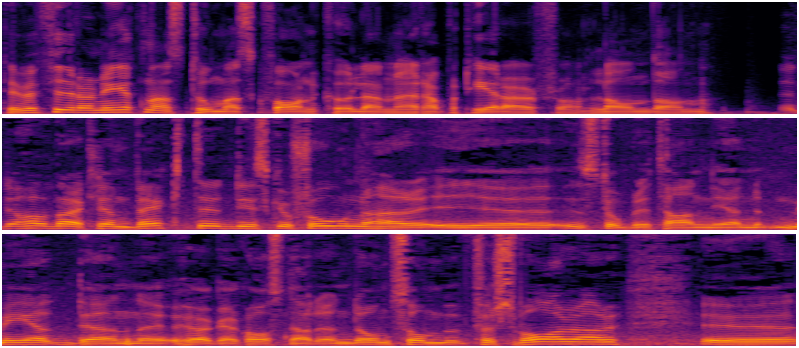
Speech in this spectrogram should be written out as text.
TV4-nyheternas Thomas Kvarnkullen rapporterar från London. Det har verkligen väckt diskussion här i eh, Storbritannien med den höga kostnaden. De som försvarar eh,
